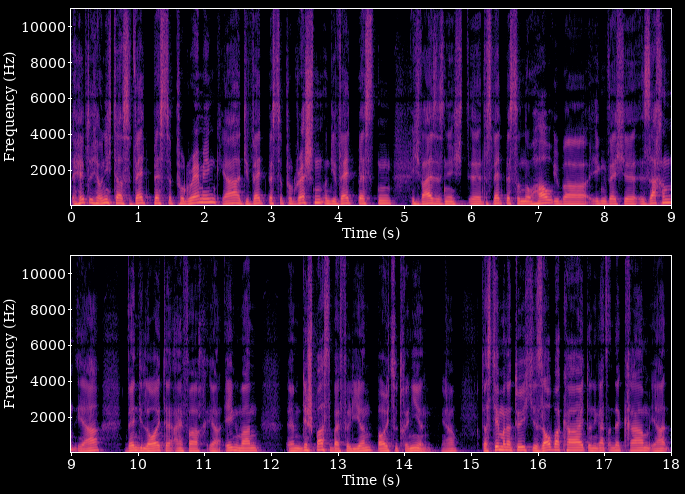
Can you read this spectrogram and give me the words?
da hilft euch auch nicht das weltbeste Programming, ja, die weltbeste Progression und die weltbesten, ich weiß es nicht, äh, das weltbeste Know-how über irgendwelche Sachen, ja, wenn die Leute einfach ja irgendwann ähm, den Spaß dabei verlieren, bei euch zu trainieren. Ja, das Thema natürlich die Sauberkeit und den ganz anderen Kram, ja,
